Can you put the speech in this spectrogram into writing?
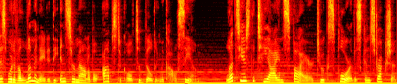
This would have eliminated the insurmountable obstacle to building the Colosseum. Let's use the TI Nspire to explore this construction.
